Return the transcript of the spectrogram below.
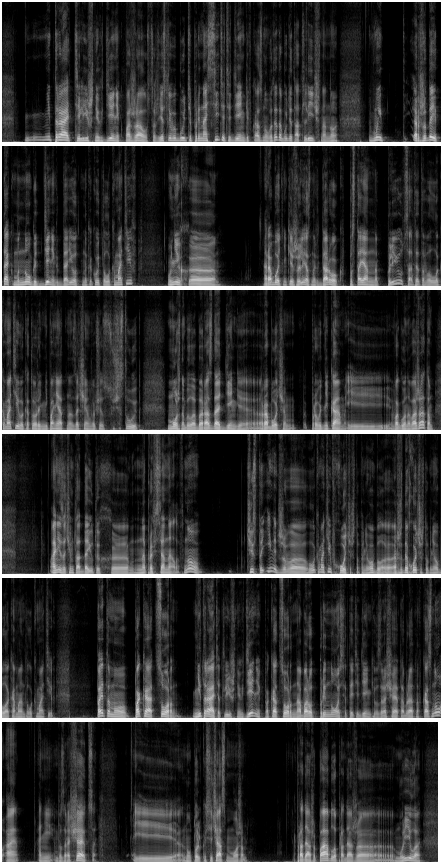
Не тратьте лишних денег, пожалуйста. Если вы будете приносить эти деньги в казну, вот это будет отлично, но мы, РЖД и так много денег дает на какой-то локомотив, у них э, работники железных дорог постоянно плюются от этого локомотива, который непонятно зачем вообще существует. Можно было бы раздать деньги рабочим, проводникам и вагоновожатым они зачем-то отдают их э, на профессионалов. Но чисто имиджево Локомотив хочет, чтобы у него было, РЖД хочет, чтобы у него была команда Локомотив. Поэтому пока Цорн не тратит лишних денег, пока Цорн, наоборот, приносит эти деньги, возвращает обратно в казну, а они возвращаются, и, ну, только сейчас мы можем продажа Пабла, продажа Мурила, Э,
